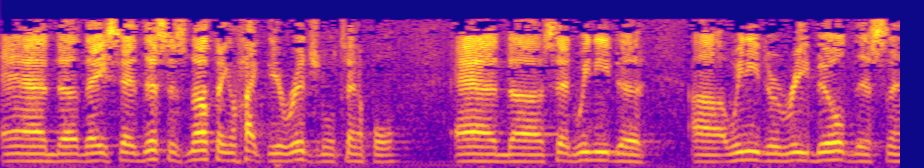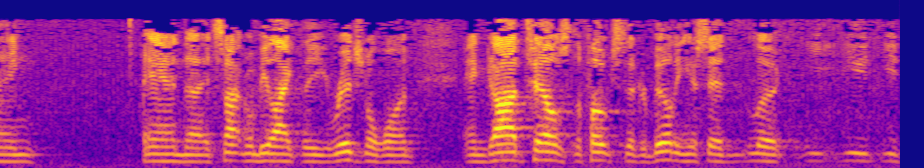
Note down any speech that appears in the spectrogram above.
and uh, they said this is nothing like the original temple, and uh, said we need to uh, we need to rebuild this thing, and uh, it's not going to be like the original one. And God tells the folks that are building, He said, "Look, you, you,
